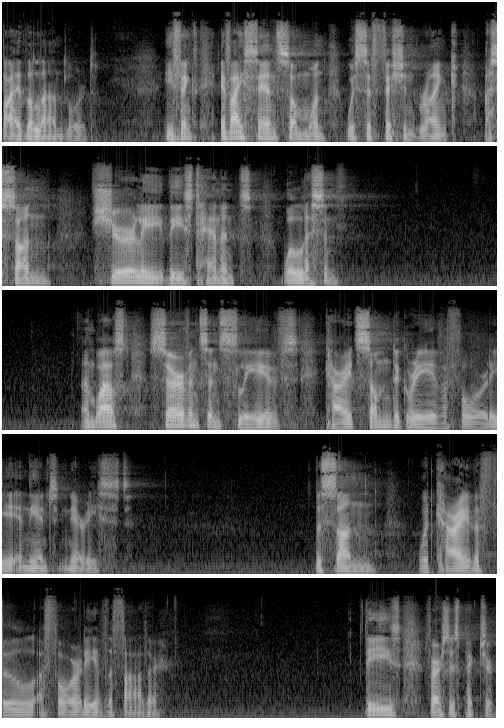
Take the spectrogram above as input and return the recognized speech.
by the landlord. He thinks if I send someone with sufficient rank, a son, surely these tenants will listen. And whilst servants and slaves carried some degree of authority in the ancient Near East, the Son would carry the full authority of the Father. These verses picture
